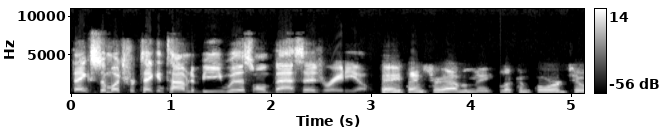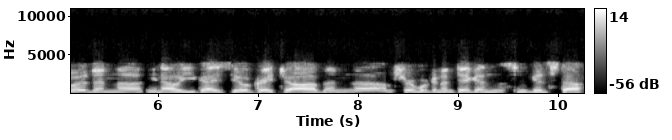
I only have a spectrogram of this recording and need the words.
thanks so much for taking time to be with us on Bass Edge Radio. Hey, thanks for having me. Looking forward to it. And, uh, you know, you guys do a great job, and uh, I'm sure we're going to dig into some good stuff.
